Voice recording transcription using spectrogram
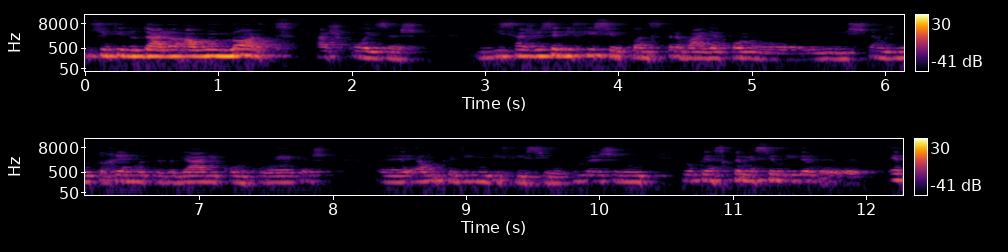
no sentido de dar algum norte às coisas. E isso às vezes é difícil quando se trabalha com, e estamos no terreno a trabalhar e com colegas, eh, é um bocadinho difícil. Mas hum, eu penso que também ser líder eh, é,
